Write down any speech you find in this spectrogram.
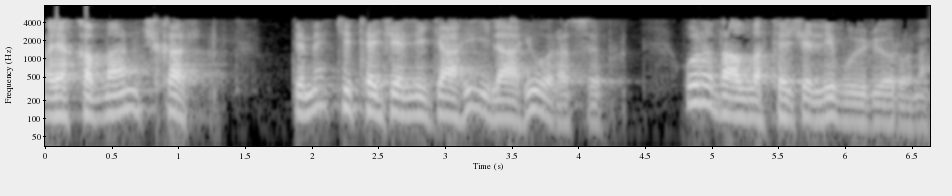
Ayakkabılarını çıkar. Demek ki tecelligahı ilahi orası. Orada Allah tecelli buyuruyor ona.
